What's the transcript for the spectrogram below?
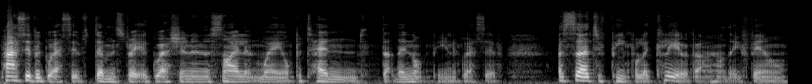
passive aggressives demonstrate aggression in a silent way or pretend that they're not being aggressive. Assertive people are clear about how they feel.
